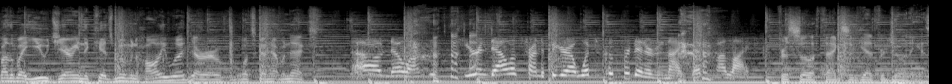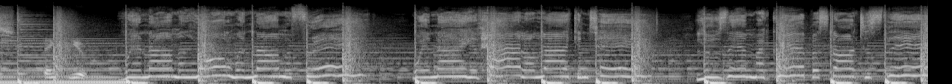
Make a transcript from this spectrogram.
By the way, you, Jerry, and the kids moving to Hollywood, or what's going to happen next? Oh, no, I'm just here in Dallas trying to figure out what to cook for dinner tonight. That's my life. Priscilla, thanks again for joining us. Thank you. When I'm alone, when I'm afraid, when I have had my grip, I start to slip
